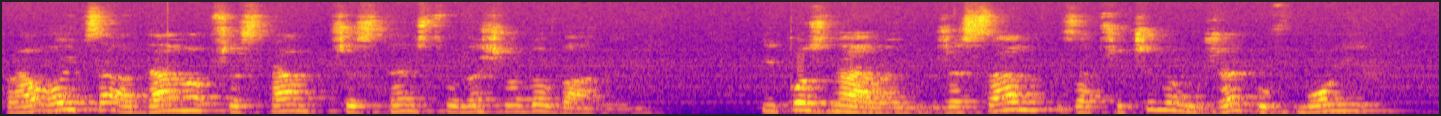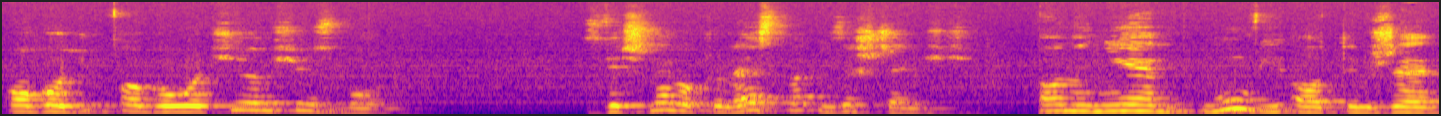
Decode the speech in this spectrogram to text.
Pra ojca Adama przez tam przestępstwo naśladowałem i poznałem, że sam za przyczyną grzechów moich ogołociłem się z Boga, z wiecznego królestwa i ze szczęścia. On nie mówi o tym, że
